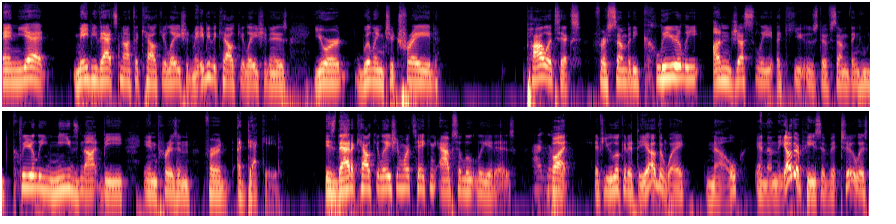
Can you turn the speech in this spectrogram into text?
And yet, maybe that's not the calculation. Maybe the calculation is you're willing to trade politics for somebody clearly unjustly accused of something who clearly needs not be in prison for a, a decade. Is that a calculation worth taking? Absolutely, it is. But if you look at it the other way, no. And then the other piece of it, too, is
